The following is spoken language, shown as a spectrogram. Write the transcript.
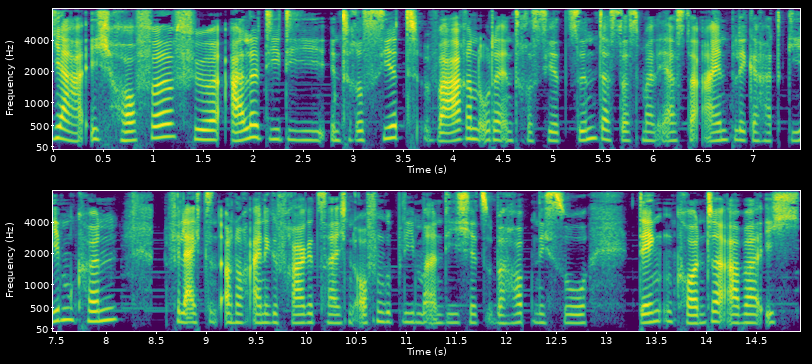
Ja, ich hoffe für alle, die, die interessiert waren oder interessiert sind, dass das mal erste Einblicke hat geben können. Vielleicht sind auch noch einige Fragezeichen offen geblieben, an die ich jetzt überhaupt nicht so denken konnte, aber ich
